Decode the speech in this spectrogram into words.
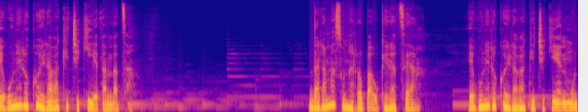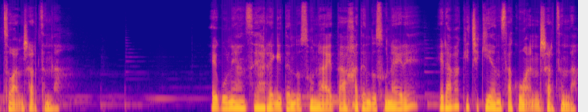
eguneroko erabaki txikietan datza. Daramazun arropa aukeratzea, eguneroko erabaki txikien multzoan sartzen da. Egunean zehar egiten duzuna eta jaten duzuna ere, erabaki txikien zakuan sartzen da.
